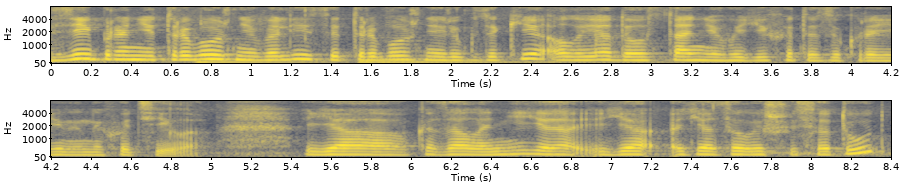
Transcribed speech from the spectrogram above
зібрані тривожні валізи, тривожні рюкзаки, але я до останнього їхати з України не хотіла. Я казала, ні, я, я, я залишуся тут,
